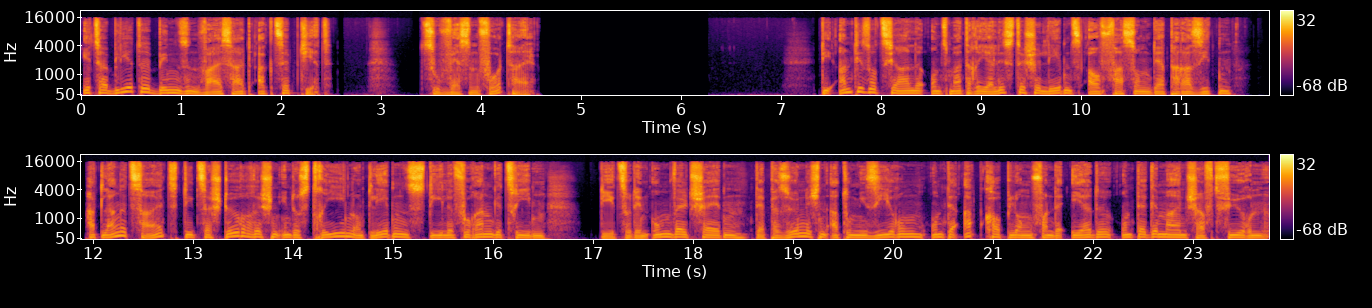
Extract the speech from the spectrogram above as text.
etablierte Binsenweisheit akzeptiert. Zu wessen Vorteil? Die antisoziale und materialistische Lebensauffassung der Parasiten hat lange Zeit die zerstörerischen Industrien und Lebensstile vorangetrieben, die zu den Umweltschäden, der persönlichen Atomisierung und der Abkopplung von der Erde und der Gemeinschaft führen,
